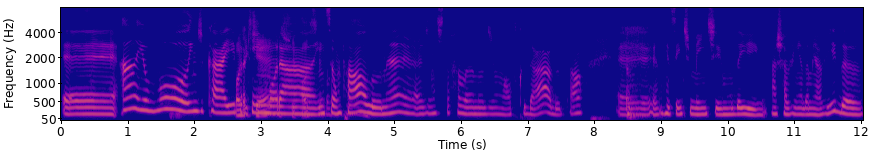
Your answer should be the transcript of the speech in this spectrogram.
É, ah, eu vou indicar aí para quem morar em São. Paulo, né? A gente está falando de um autocuidado e tal. É, recentemente mudei a chavinha da minha vida,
